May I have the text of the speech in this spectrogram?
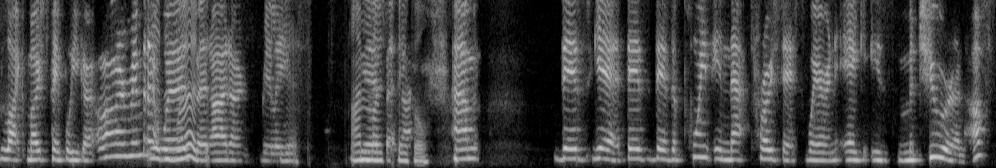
like most people, you go, Oh, I remember that Yeah, word, word, but I don't really Yes. I'm Yeah, most uh, people. um, there's yeah there's there's a point in that process where an egg is mature enough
